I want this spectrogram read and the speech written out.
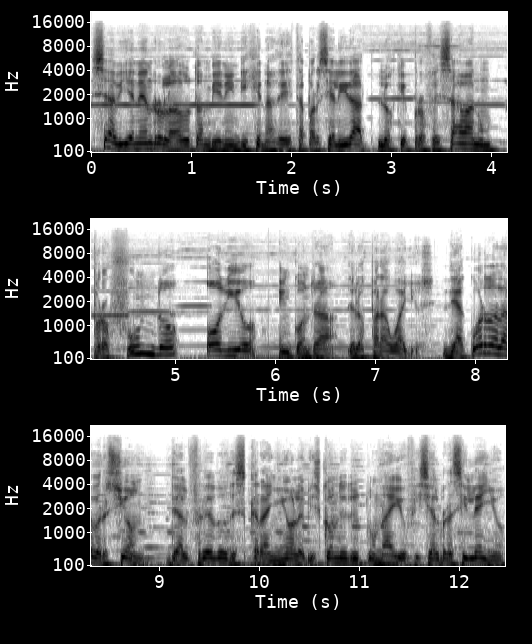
se habían enrolado también indígenas de esta parcialidad, los que profesaban un profundo odio en contra de los paraguayos. De acuerdo a la versión de Alfredo Descrañole, vizconde de Tunay, oficial brasileño,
